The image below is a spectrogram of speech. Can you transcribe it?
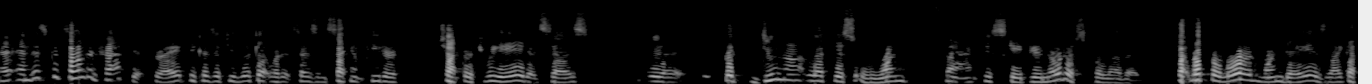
And, and this could sound attractive, right? Because if you look at what it says in 2 Peter chapter 3 8, it says, uh, but do not let this one fact escape your notice, beloved. That with the Lord, one day is like a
